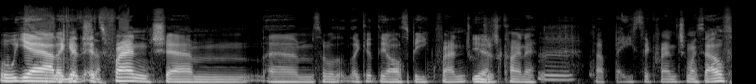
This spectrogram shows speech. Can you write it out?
Well, yeah, It's like it's, it's French, um, um, so like they all speak French, which Yeah. is kind of Mm. that basic French myself.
